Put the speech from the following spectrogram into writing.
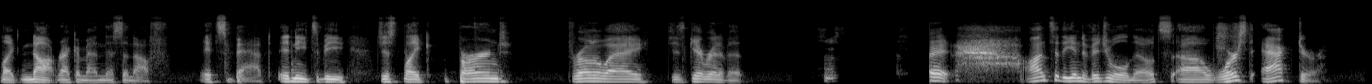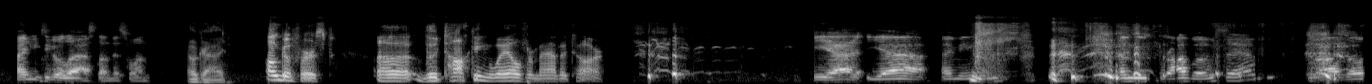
like not recommend this enough. It's bad. It needs to be just like burned, thrown away. Just get rid of it. All right. On to the individual notes. Uh worst actor. I need to go last on this one. Okay. I'll go first. Uh, the talking whale from Avatar. Yeah, yeah. I mean, I mean, bravo, Sam. Bravo,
